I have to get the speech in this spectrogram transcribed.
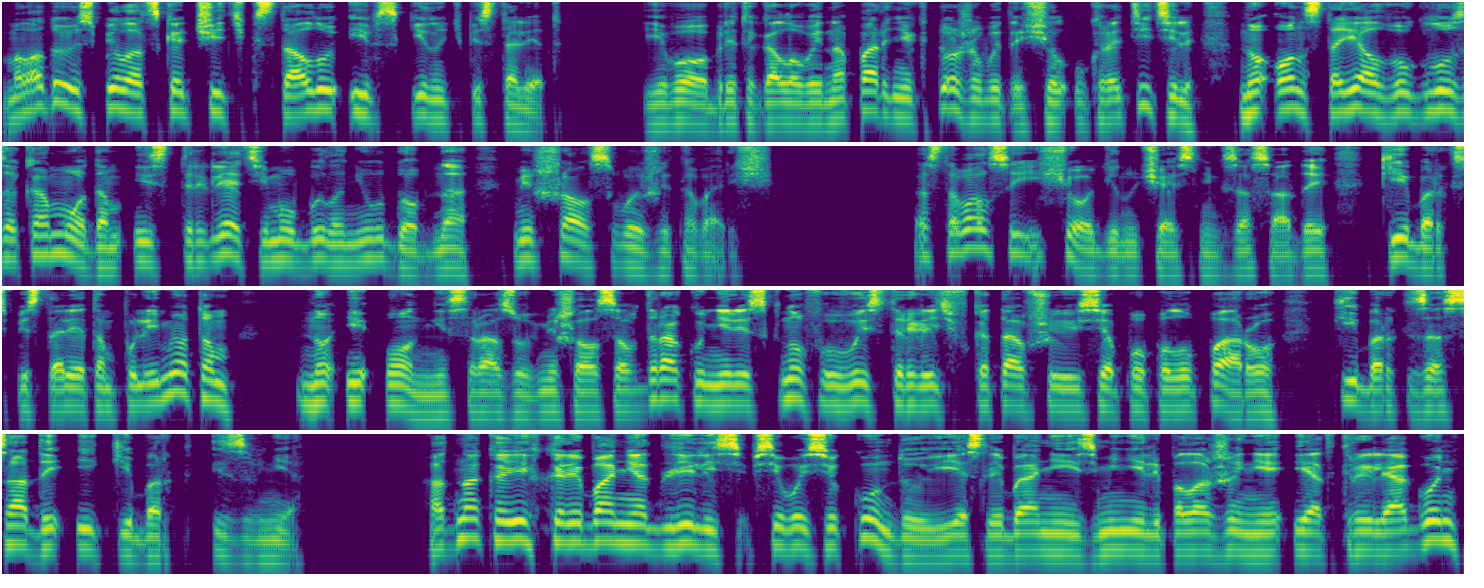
Молодой успел отскочить к столу и вскинуть пистолет. Его бритоголовый напарник тоже вытащил укротитель, но он стоял в углу за комодом, и стрелять ему было неудобно, мешал свой же товарищ. Оставался еще один участник засады, киборг с пистолетом-пулеметом, но и он не сразу вмешался в драку, не рискнув выстрелить в катавшуюся по полу пару, киборг засады и киборг извне. Однако их колебания длились всего секунду, и если бы они изменили положение и открыли огонь,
